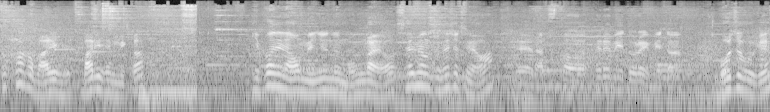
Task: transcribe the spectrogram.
소파가 말이, 말이 됩니까? 이번에 나온 메뉴는 뭔가요? 설명 좀 해주세요. 네, 랍스터 테르미도르입니다. 뭐죠, 그게?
